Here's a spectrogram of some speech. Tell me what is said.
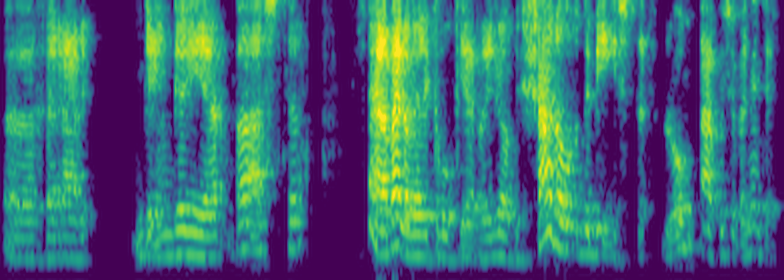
Uh, Ferrari, Game Gear, Buster. Eh, era bello avere i trucchi eh, per i giochi. Shadow of the Beast. Ah, qui si praticamente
